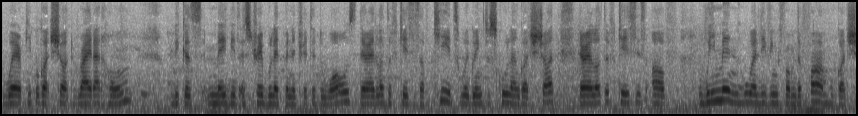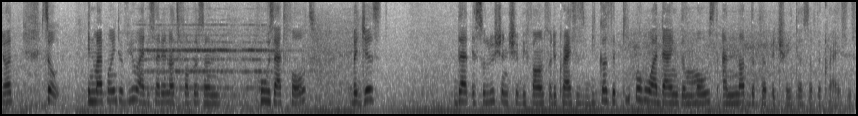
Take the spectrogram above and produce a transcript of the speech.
where people got shot right at home because maybe a stray bullet penetrated the walls. There are a lot of cases of kids who were going to school and got shot. There are a lot of cases of women who were living from the farm who got shot. So, in my point of view, I decided not to focus on who's at fault, but just that a solution should be found for the crisis because the people who are dying the most are not the perpetrators of the crisis.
